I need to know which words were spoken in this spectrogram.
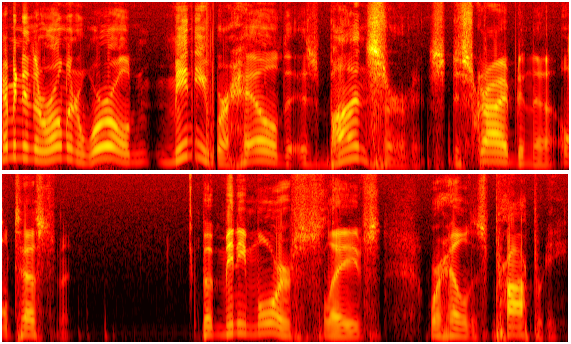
I mean, in the Roman world, many were held as bondservants, described in the Old Testament. But many more slaves were held as property,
